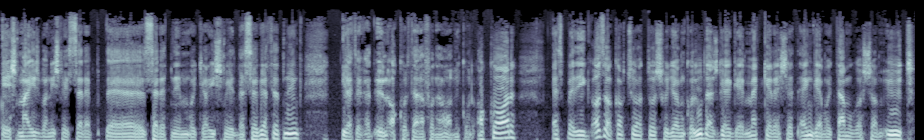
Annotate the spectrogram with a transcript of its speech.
és májusban ismét szerep, e, szeretném, hogyha ismét beszélgethetnénk, illetve hát ön akkor telefonál, amikor akar. Ez pedig azzal kapcsolatos, hogy amikor Ludás Gergely megkeresett engem, hogy támogassam őt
